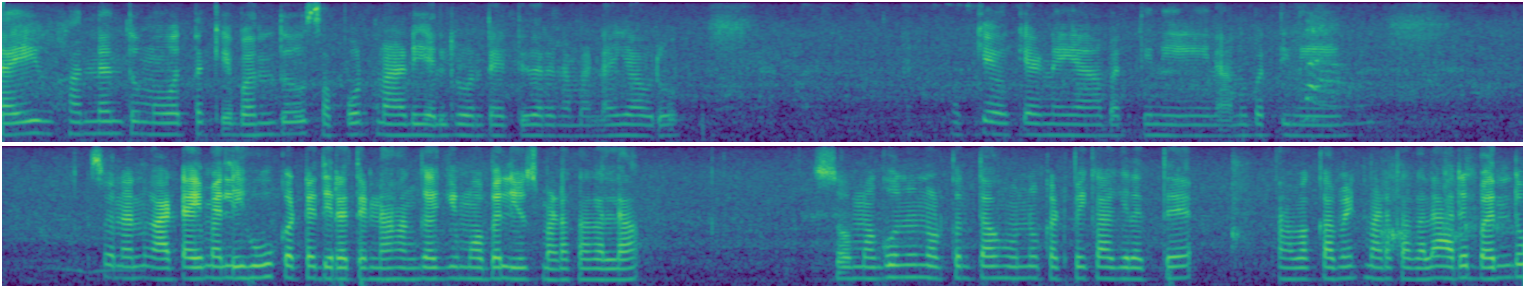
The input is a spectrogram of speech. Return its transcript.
ಲೈವ್ ಹನ್ನೊಂದು ಮೂವತ್ತಕ್ಕೆ ಬಂದು ಸಪೋರ್ಟ್ ಮಾಡಿ ಎಲ್ಲರೂ ಅಂತ ಹೇಳ್ತಿದ್ದಾರೆ ನಮ್ಮ ಅಣ್ಣಯ್ಯ ಅವರು. ಓಕೆ ಓಕೆ ಅಣ್ಣಯ್ಯ, ಬರ್ತೀನಿ, ನಾನು ಬರ್ತೀನಿ. ಸೊ ನನಗೆ ಆ ಟೈಮಲ್ಲಿ ಹೂ ಕಟ್ಟೋದಿರತ್ತಣ್ಣ ಹಾಗಾಗಿ ಮೊಬೈಲ್ ಯೂಸ್ ಮಾಡೋಕ್ಕಾಗಲ್ಲ. ಸೊ ಮಗುನೂ ನೋಡ್ಕೊತ ಹೂನು ಕಟ್ಟಬೇಕಾಗಿರತ್ತೆ ಆವಾಗ ಕಮೆಂಟ್ ಮಾಡೋಕ್ಕಾಗಲ್ಲ, ಆದರೆ ಬಂದು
